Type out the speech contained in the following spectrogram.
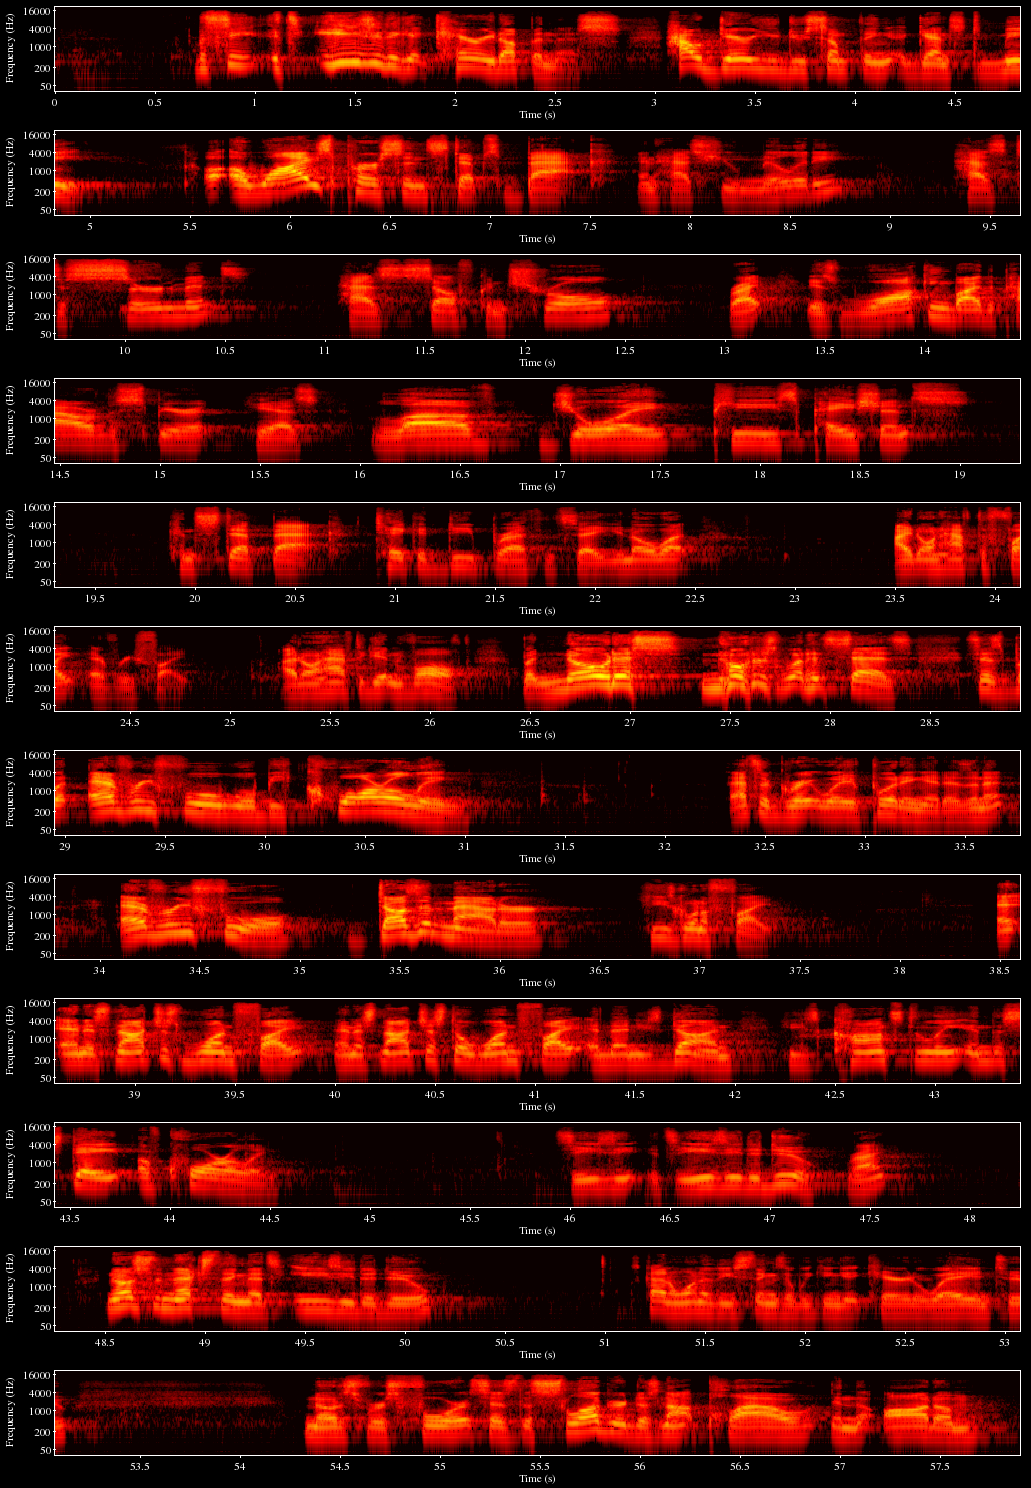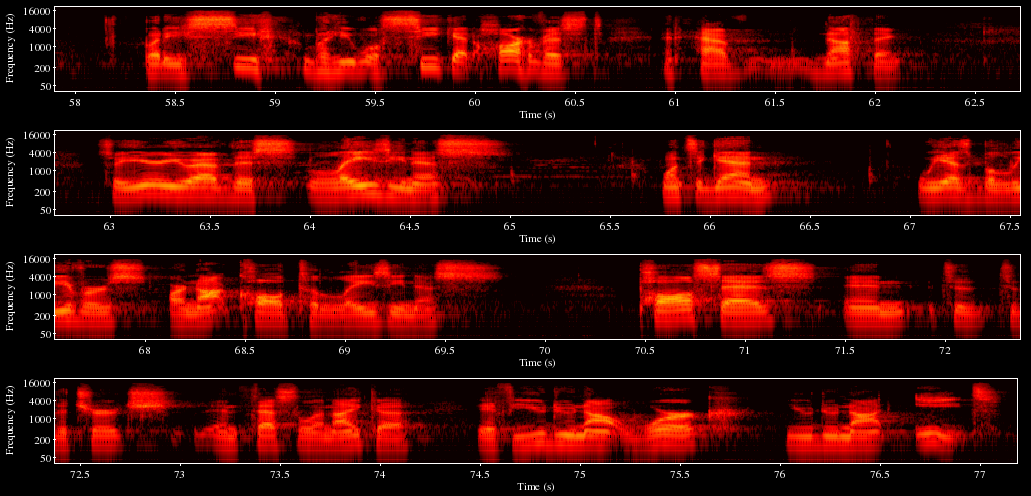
But see, it's easy to get carried up in this. How dare you do something against me? A, wise person steps back and has humility, has discernment, has self control, right? Is walking by the power of the Spirit. He has love, joy, peace, patience. Can step back, take a deep breath, and say, you know what? I don't have to fight every fight. I don't have to get involved. But notice, notice what it says. It says, But every fool will be quarreling. That's a great way of putting it, isn't it? Every fool, doesn't matter, he's going to fight. And, and it's not just one fight, and it's not just a one fight and then he's done. He's constantly in the state of quarreling. It's easy, it's easy to do, right? Notice the next thing that's easy to do. It's kind of one of these things that we can get carried away into. Notice verse 4 it says, The sluggard does not plow in the autumn, but he, see, but he will seek at harvest and have nothing. So here you have this laziness. Once again, we as believers are not called to laziness. Paul says in, to, to the church in Thessalonica, if you do not work, you do not eat.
